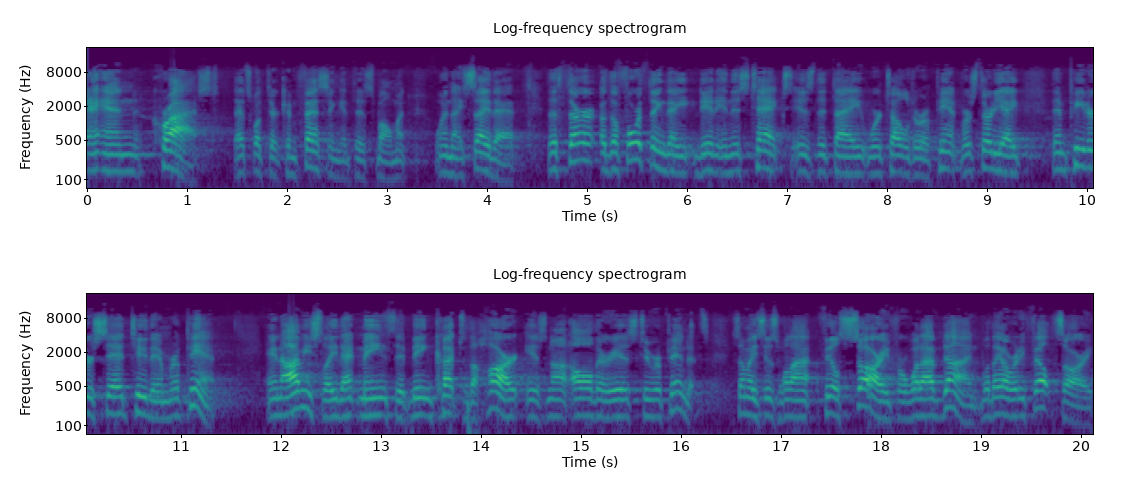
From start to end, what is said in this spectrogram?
and Christ. That's what they're confessing at this moment when they say that. The third, the fourth thing they did in this text is that they were told to repent. Verse 38, then Peter said to them, repent. And obviously, that means that being cut to the heart is not all there is to repentance. Somebody says, Well, I feel sorry for what I've done. Well, they already felt sorry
